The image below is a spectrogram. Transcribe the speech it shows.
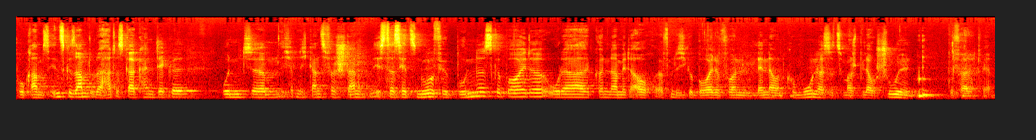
Programms insgesamt oder hat es gar keinen Deckel? Und ähm, ich habe nicht ganz verstanden, ist das jetzt nur für Bundesgebäude oder können damit auch öffentliche Gebäude von Ländern und Kommunen, also zum Beispiel auch Schulen, gefördert werden?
